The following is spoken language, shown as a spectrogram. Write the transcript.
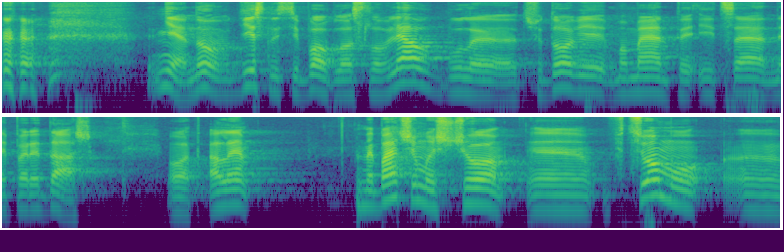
Ні, ну в дійсності Бог благословляв, були чудові моменти, і це не передаш. От, але ми бачимо, що е, в цьому, е,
